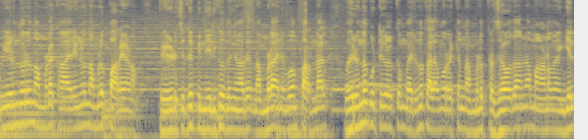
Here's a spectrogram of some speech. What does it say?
ഉയരുന്നവരും നമ്മുടെ കാര്യങ്ങൾ നമ്മൾ പറയണം. പേടിച്ചിട്ട് പിന്നിലേക്ക് ഒതുങ്ങാതെ നമ്മുടെ അനുഭവം പറഞ്ഞാൽ വരുന്ന കുട്ടികൾക്കും വരുന്ന തലമുറയ്ക്കും നമ്മൾ പ്രചോദനമാണമെങ്കിൽ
